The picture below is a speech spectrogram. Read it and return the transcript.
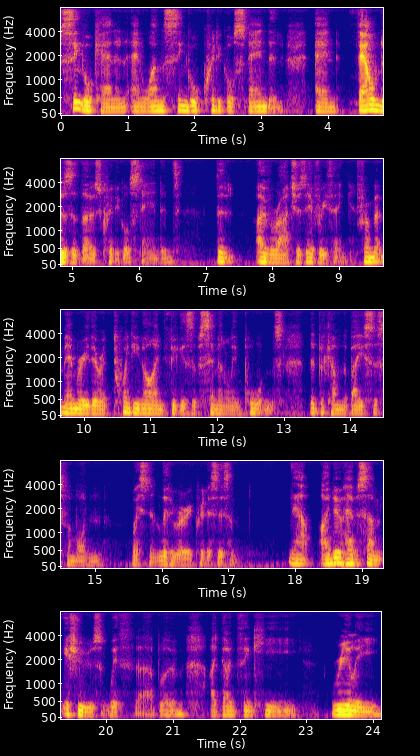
single canon and one single critical standard and founders of those critical standards that overarches everything. From memory, there are 29 figures of seminal importance that become the basis for modern Western literary criticism. Now, I do have some issues with uh, Bloom. I don't think he really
